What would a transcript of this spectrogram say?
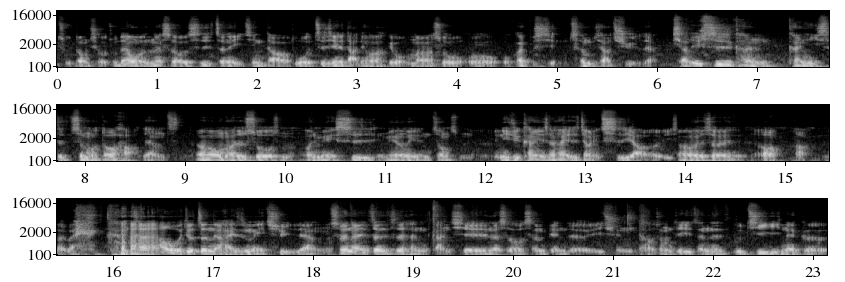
主动求助。但我那时候是真的已经到，我直接打电话给我妈说，我我快不行，撑不下去了，这样想去试试看看医生，什么都好这样子。然后我妈就说什么哦，你没事，你没有严重什么的。你去看医生，他也是叫你吃药而已，然后就说哦好，拜拜。啊，我就真的还是没去这样，所以那真的是很感谢那时候身边的一群好兄弟，真的不计那个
